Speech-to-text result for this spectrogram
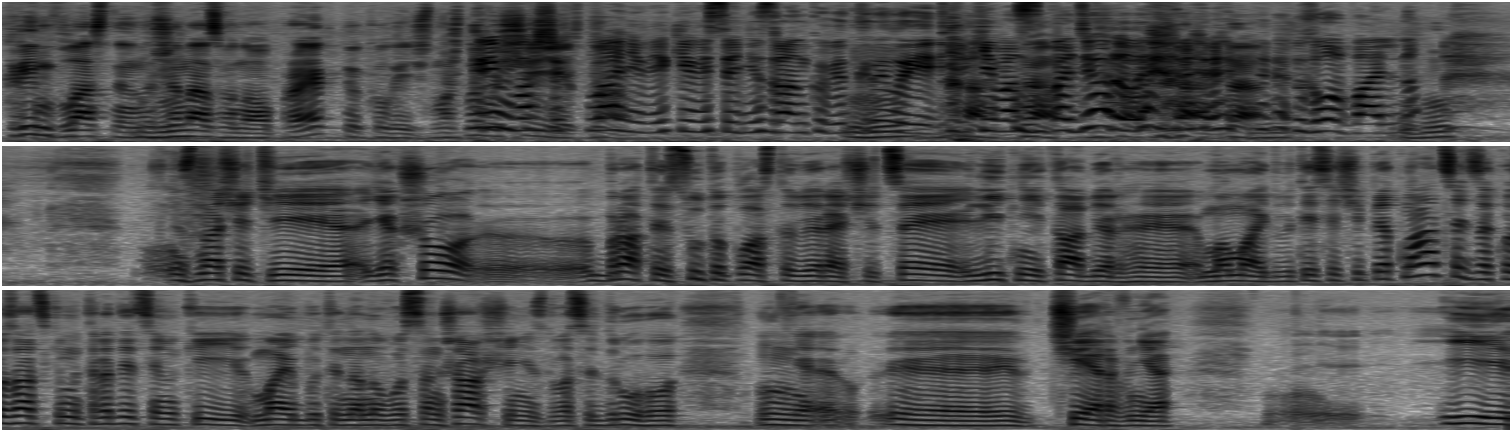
крім власне вже названого проекту екологічного, можливо, Крім ще ваших є, планів, які ви сьогодні зранку відкрили, Мгм. які вас Да, збадьорили да, глобально. Значить, е, якщо е, брати суто пластові речі, це літній табір Мамай 2015 за козацькими традиціями, який має бути на Новосанжарщині з 22 е, червня. І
